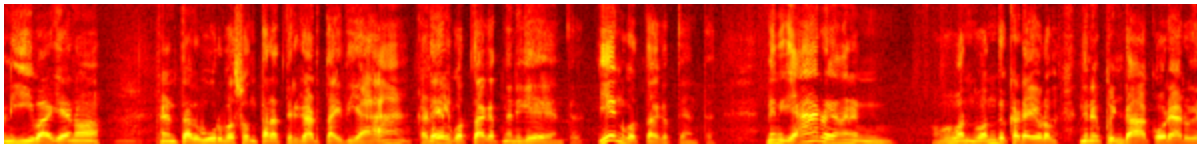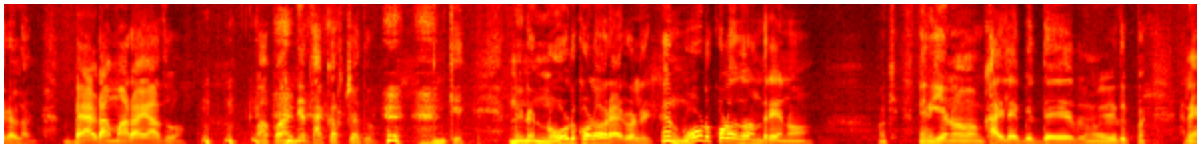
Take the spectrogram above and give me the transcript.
ನೀ ಇವಾಗೇನೋ ಎಂಥದ್ದು ಊರು ಬಸ್ಸೊಂದು ಥರ ತಿರುಗಾಡ್ತಾ ಇದೀಯಾ? ಕಡೆಯಲ್ಲಿ ಗೊತ್ತಾಗತ್ತೆ ನನಗೆ ಅಂತ. ಏನು ಗೊತ್ತಾಗುತ್ತೆ ಅಂತ? ನಿನಗೆ ಯಾರು ಒಂದು ಒಂದು ಕಡೆ ಇರೋದು ನಿನಗೆ ಪಿಂಡ ಹಾಕೋರು ಯಾರೂ ಇರಲ್ಲ ಬೇಡ ಮಾರಾಯ ಅದು. ಪಾಪ ಅನ್ಯಥಾ ಖರ್ಚದು ಹಿಂಗೆ. ನಿನ್ನ ನೋಡ್ಕೊಳ್ಳೋರು ಯಾರು ಅಲ್ಲ ನೋಡ್ಕೊಳ್ಳೋದು ನೋಡ್ಕೊಳ್ಳೋದು ಅಂದ್ರೇನು ಓಕೆ. ನಿನಗೇನೋ ಕಾಯಿಲೆ ಬಿದ್ದೆ ಇದಕ್ಕೆ ಅಲ್ಲೇ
